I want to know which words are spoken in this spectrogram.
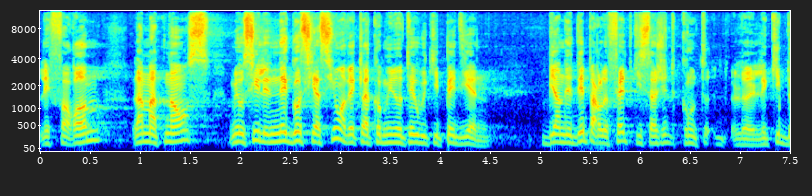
les forums, la maintenance, mais aussi les négociations avec la communauté wikipédienne, bien aidée par le fait qu'il s'agit de l'équipe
